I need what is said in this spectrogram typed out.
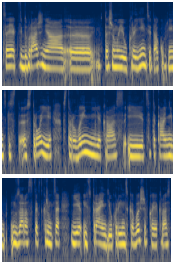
це як відображення, е, те, що ми українці, так, українські строї, старовинні якраз. І це така, ну зараз, так скажемо, це є і в тренді українська вишивка якраз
